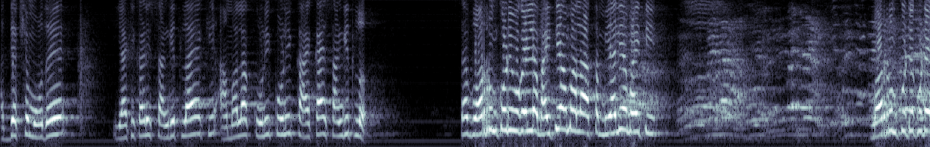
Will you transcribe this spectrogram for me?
अध्यक्ष महोदय या ठिकाणी सांगितलं आहे की आम्हाला कोणी कोणी काय काय सांगितलं साहेब वॉर रूम कोणी उघडल्या माहिती आम्हाला? आता मिळाली आहे माहिती. वॉर रूम कुठे कुठे?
